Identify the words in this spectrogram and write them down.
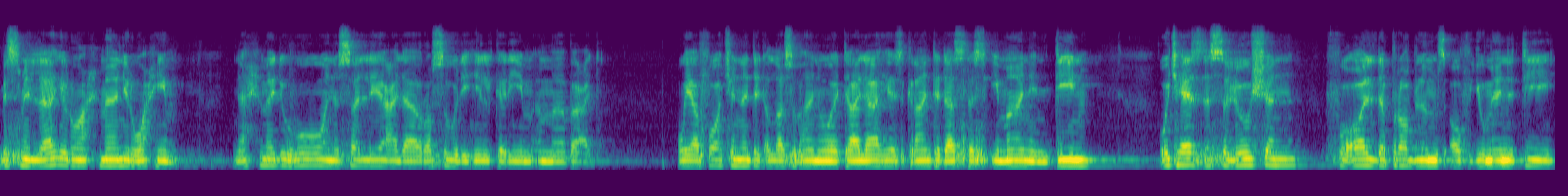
بسم الله الرحمن الرحيم نحمده ونصلي على رسوله الكريم أما بعد We are fortunate that Allah subhanahu wa ta'ala has granted us this iman and deen which has the solution for all the problems of humanity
